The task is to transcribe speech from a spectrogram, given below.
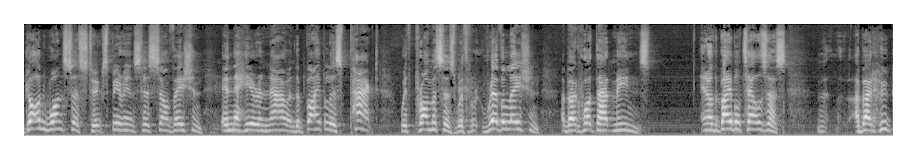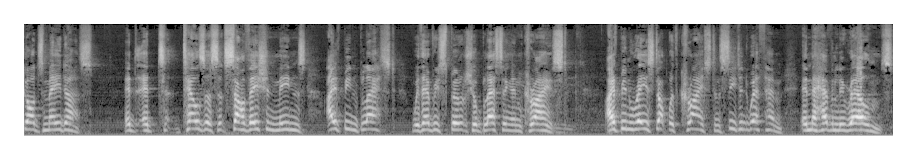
God wants us to experience His salvation in the here and now, and the Bible is packed with promises, with revelation about what that means. You know, the Bible tells us about who God's made us. It, it tells us that salvation means I've been blessed with every spiritual blessing in Christ. I've been raised up with Christ and seated with him in the heavenly realms.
